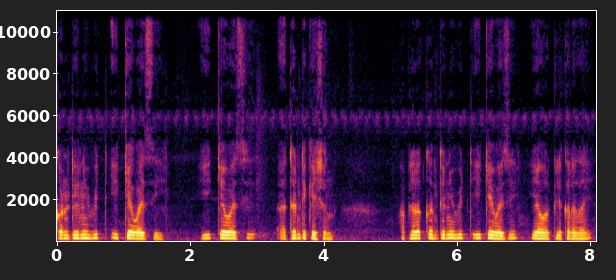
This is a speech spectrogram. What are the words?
Continue with e K Y C e K Y C authentication आपल्याला continue with e K Y C यावर क्लिक करायचं आहे.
